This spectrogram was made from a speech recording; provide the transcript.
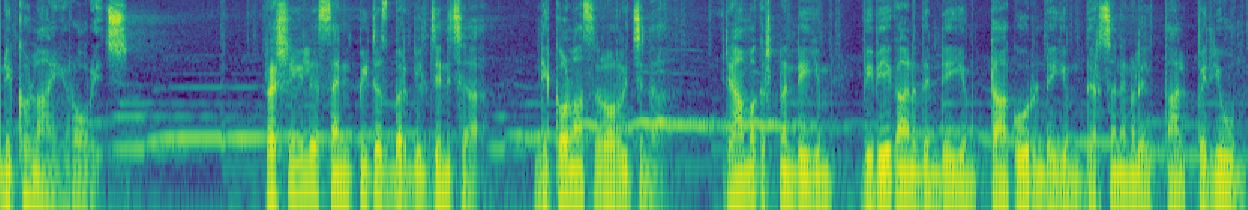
നിക്കോളായ് റോറിച്ച്. റഷ്യയിലെ സെന്റ് പീറ്റേഴ്സ്ബർഗിൽ ജനിച്ച നിക്കോളാസ് റോറിച്ചിന് രാമകൃഷ്ണന്റെയും വിവേകാനന്ദന്റെയും ടാഗോറിന്റെയും ദർശനങ്ങളിൽ താൽപ്പര്യവും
